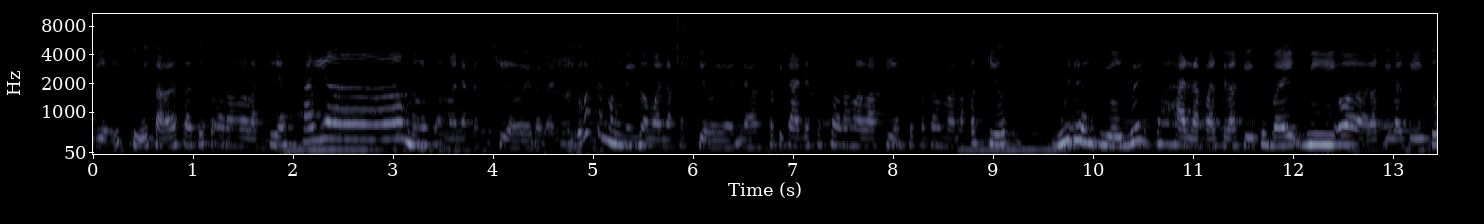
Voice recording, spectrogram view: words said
dia itu salah satu seorang lelaki yang sayang banget sama anak kecil gitu kan gue kan seneng nih sama anak kecil ya nah ketika ada seseorang lelaki yang suka sama anak kecil yaudah feel gue wah anak laki-laki itu baik nih wah laki-laki itu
